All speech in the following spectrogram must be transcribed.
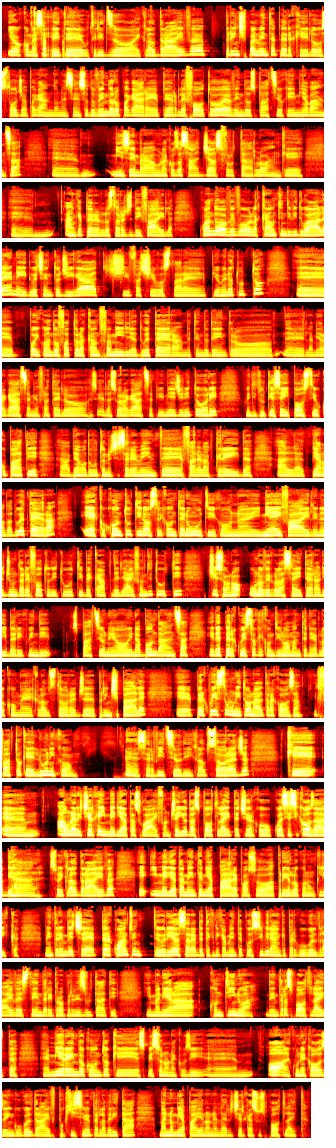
Io come sapete e, utilizzo iCloud Drive principalmente perché lo sto già pagando, nel senso dovendolo pagare per le foto e avendo spazio che mi avanza, eh, mi sembra una cosa saggia sfruttarlo anche, ehm, anche, per lo storage dei file. Quando avevo l'account individuale nei 200 giga ci facevo stare più o meno tutto. Eh, poi quando ho fatto l'account famiglia 2 tera mettendo dentro eh, la mia ragazza, mio fratello e la sua ragazza più i miei genitori, quindi tutti e sei i posti occupati, abbiamo dovuto necessariamente fare l'upgrade al piano da 2 tera. E ecco, con tutti i nostri contenuti, con i miei file in aggiunta alle foto di tutti, backup degli iPhone di tutti, ci sono 1,6 tera liberi, quindi spazio ne ho in abbondanza ed è per questo che continuo a mantenerlo come cloud storage principale. E per questo unito a un'altra cosa, il fatto che è l'unico eh, servizio di cloud storage che ehm, ha una ricerca immediata su iPhone, cioè io da Spotlight cerco qualsiasi cosa abbia sui cloud drive e immediatamente mi appare, posso aprirlo con un clic, mentre invece per quanto in teoria sarebbe tecnicamente possibile anche per Google Drive estendere i propri risultati in maniera continua dentro Spotlight, eh, mi rendo conto che spesso non è così. Eh, ho alcune cose in Google Drive, pochissime per la verità, ma non mi appaiono nella ricerca su Spotlight.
